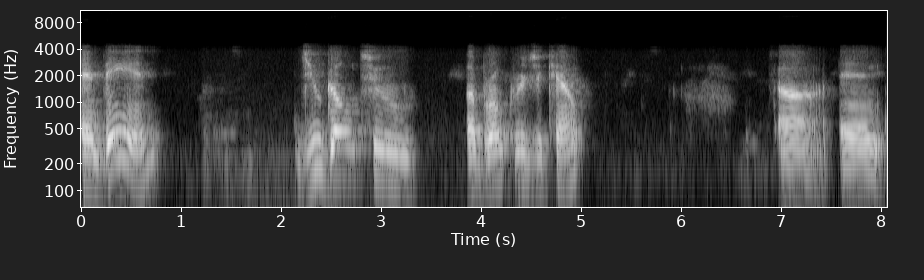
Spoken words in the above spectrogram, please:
and then you go to a brokerage account, uh, and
